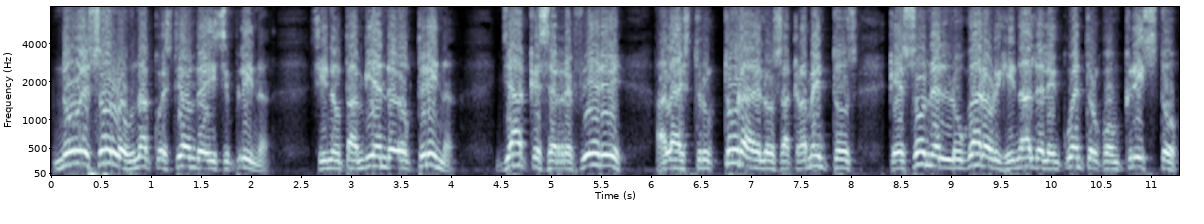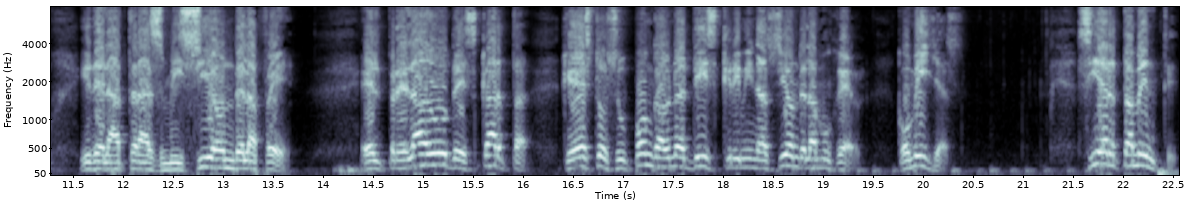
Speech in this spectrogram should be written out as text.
No es sólo una cuestión de disciplina, sino también de doctrina, ya que se refiere a la estructura de los sacramentos que son el lugar original del encuentro con Cristo y de la transmisión de la fe. El prelado descarta que esto suponga una discriminación de la mujer. Comillas. Ciertamente,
